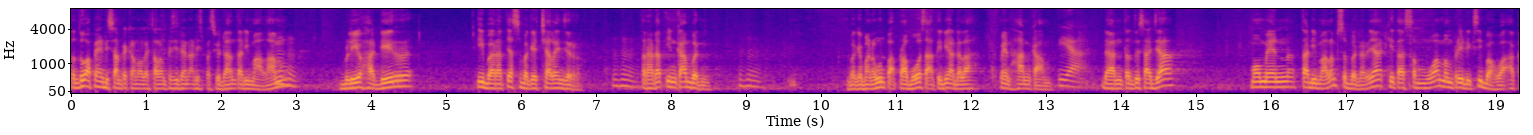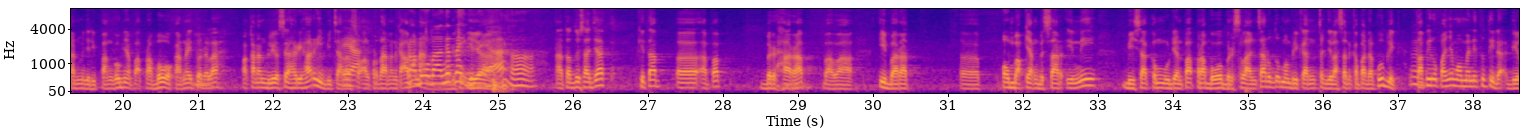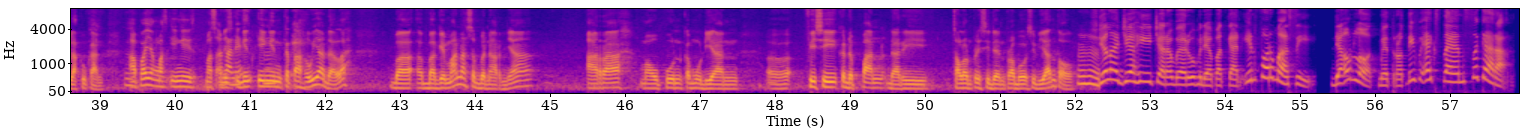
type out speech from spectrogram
tentu apa yang disampaikan oleh calon presiden Anies Baswedan tadi malam, beliau hadir ibaratnya sebagai challenger terhadap incumbent. Bagaimanapun Pak Prabowo saat ini adalah Menhankam. Iya. Dan tentu saja momen tadi malam sebenarnya kita semua memprediksi bahwa akan menjadi panggungnya Pak Prabowo karena itu adalah makanan beliau sehari-hari bicara Iya. soal pertahanan keamanan. Prabowo banget lah gitu Iya. ya. Heeh. Nah, tentu saja kita eh, apa berharap bahwa ibarat eh, ombak yang besar ini bisa kemudian Pak Prabowo berselancar untuk memberikan penjelasan kepada publik. Hmm. Tapi rupanya momen itu tidak dilakukan. Apa yang Mas ingin Mas Anies Anies? ingin ingin ketahui adalah ba- bagaimana sebenarnya arah maupun kemudian eh, visi ke depan dari calon presiden Prabowo Subianto. Jelajahi cara baru mendapatkan informasi. Download Metro TV Extend sekarang.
